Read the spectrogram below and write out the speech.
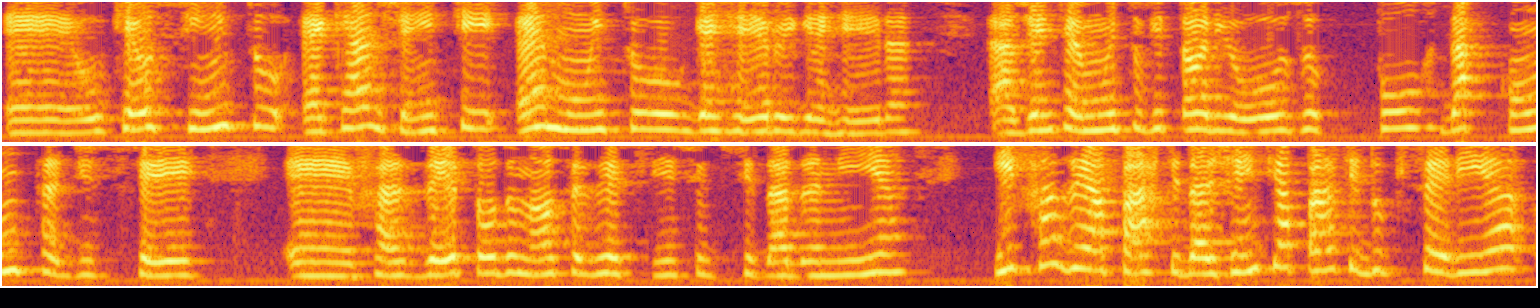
é, o que eu sinto é que a gente é muito guerreiro e guerreira, a gente é muito vitorioso por dar conta de ser é, fazer todo o nosso exercício de cidadania e fazer a parte da gente e a parte do que seria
